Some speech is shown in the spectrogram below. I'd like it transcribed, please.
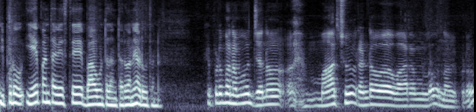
ఇప్పుడు ఏ పంట వేస్తే బాగుంటుంది అంటారు అని అడుగుతున్నారు. ఇప్పుడు మనము జన మార్చు రెండవ వారంలో ఉన్నాం ఇప్పుడు.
